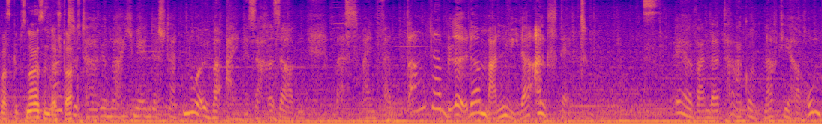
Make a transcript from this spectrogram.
Was gibt's Neues in der Stadt? Heutzutage mache ich mir in der Stadt nur über eine Sache Sorgen. Was mein verdammter blöder Mann wieder anstellt. Er wandert Tag und Nacht hier herum,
